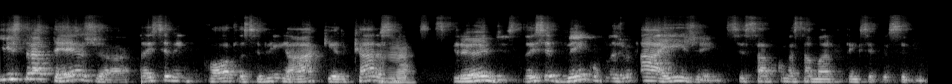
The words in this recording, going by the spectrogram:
E estratégia. Daí você vem Kotler, você vem Acker, cara, uhum. grandes. Daí você vem com planejamento. Aí, gente, você sabe como essa marca tem que ser percebida.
